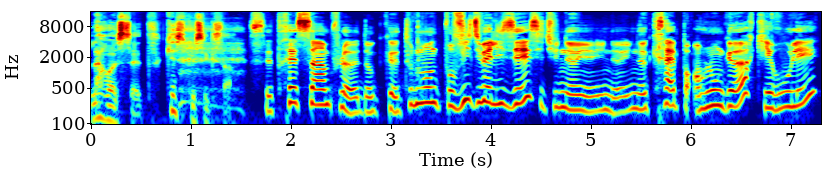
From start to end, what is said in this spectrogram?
La recette, qu'est-ce que c'est que ça? C'est très simple. Donc, tout le monde, pour visualiser, c'est une, une, une crêpe en longueur qui est roulée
